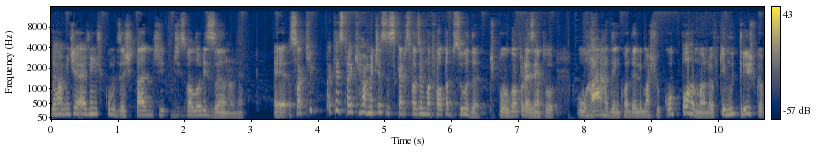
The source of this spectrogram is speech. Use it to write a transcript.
realmente a gente, como dizer, está de, desvalorizando, né? É, só que a questão é que realmente esses caras fazem uma falta absurda. Tipo, igual, por exemplo, o Harden, quando ele machucou, porra, mano, eu fiquei muito triste, porque eu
